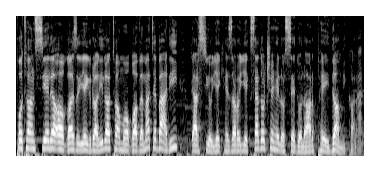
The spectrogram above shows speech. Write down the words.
پتانسیل آغاز یک رالی را تا مقاومت بعدی در 31143 دلار پیدا می کند.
